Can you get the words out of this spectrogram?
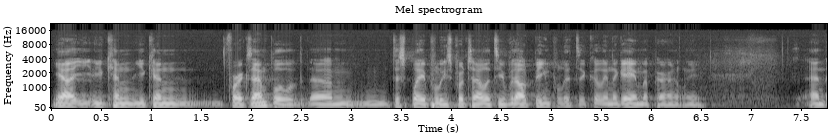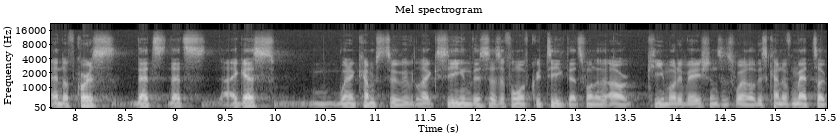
yeah, you can, you can, for example, um, display police brutality without being political in the game, apparently. And, and of course, that's, that's, I guess, when it comes to like seeing this as a form of critique, that's one of our key motivations as well, this kind of meta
